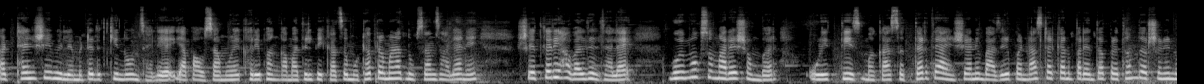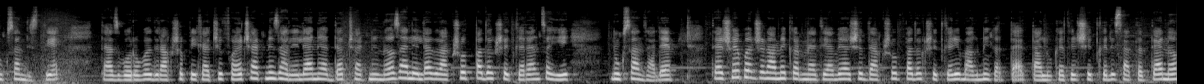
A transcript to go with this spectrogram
अठ्ठ्याऐंशी मिलीमीटर इतकी नोंद झाली आहे. या पावसामुळे खरीप हंगामातील पिकाचं मोठ्या प्रमाणात नुकसान झाल्याने शेतकरी हवालदिल झाला आहे भुईमुग सुमारे शंभर उळीत तीस मका सत्तर ते ऐंशी आणि बाजरी पन्नास टक्क्यांपर्यंत प्रथम दर्शनी नुकसान दिसते आहे. त्याचबरोबर द्राक्ष पिकाची फळ छाटणी झालेल्या आणि अद्याप छाटणी न झालेल्या द्राक्ष उत्पादक शेतकऱ्यांचंही नुकसान झालं आहे त्याशिवाय पंचनामे करण्यात यावे अशी द्राक्ष उत्पादक शेतकरी मागणी करत आहेत तालुक्यातील शेतकरी सातत्यानं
